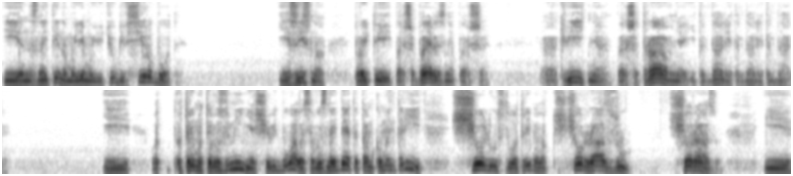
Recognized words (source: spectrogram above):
і знайти на моєму Ютубі всі роботи. І, звісно, пройти і 1 березня, 1 е, квітня, 1 травня і так далі, і так далі, і так далі. І от, отримати розуміння, що відбувалося, ви знайдете там коментарі, що людство отримало щоразу. Щоразу. І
